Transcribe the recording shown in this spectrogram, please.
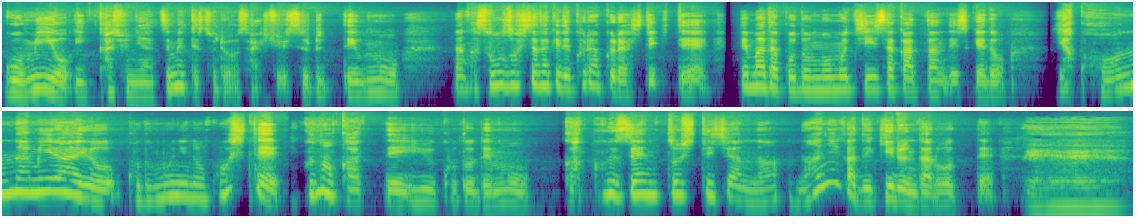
ゴミを一箇所に集めてそれを再処理するっていう、もうなんか想像しただけでクラクラしてきて、で、まだ子供も小さかったんですけど、いや、こんな未来を子供に残していくのかっていうことでもう、愕然としてじゃあな、何ができるんだろうって、え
